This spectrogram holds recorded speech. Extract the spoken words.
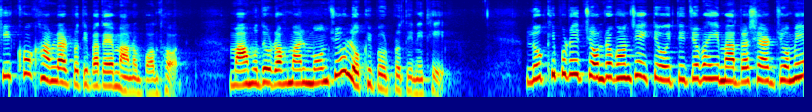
শিক্ষক হামলার প্রতিবাদে মানববন্ধন। মাহমুদুর রহমান মঞ্জু, লক্ষ্মীপুর প্রতিনিধি। লক্ষ্মীপুরের চন্দ্রগঞ্জে একটি ঐতিহ্যবাহী মাদ্রাসার জমি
